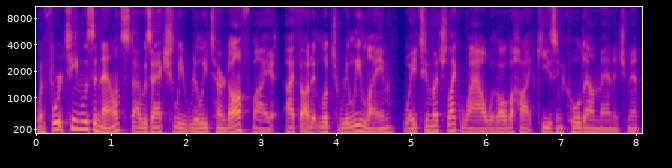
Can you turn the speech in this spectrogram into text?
When 14 was announced, I was actually really turned off by it. I thought it looked really lame, way too much like WoW with all the hotkeys and cooldown management,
